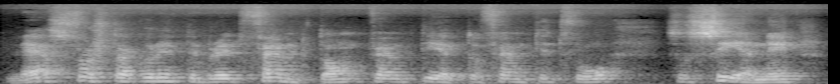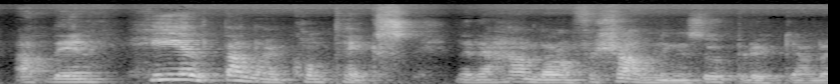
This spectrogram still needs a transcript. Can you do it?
Läs första Korinthierbrevet 15, 51 och 52. Så ser ni att det är en helt annan kontext när det handlar om församlingens uppryckande.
